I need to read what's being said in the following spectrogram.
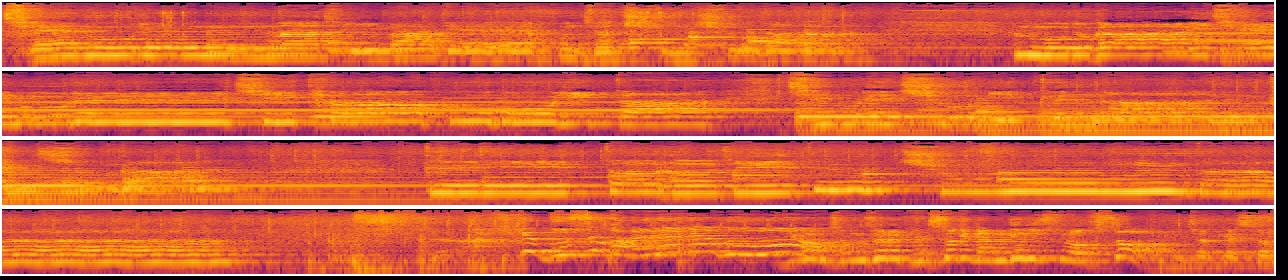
재물은 마지막에 혼자 춤춘다. 모두가 이 재물을 지켜보고 있다. 재물의 춤이 끝나는 그 순간 끈이 떨어지듯 죽는다. 이게 무슨 이런 발레냐고? 정서를 백석에 남겨둘 수는 없어 괜찮겠어?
